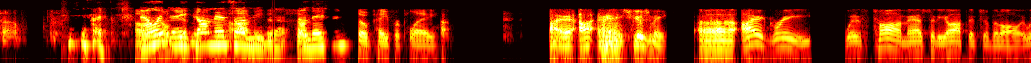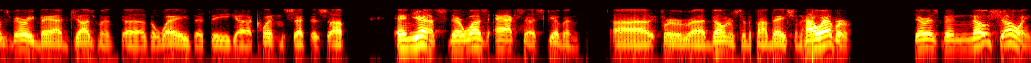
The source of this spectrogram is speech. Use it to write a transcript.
Tom? oh, Alan, any comments on I mean, the uh, so, foundation? So pay for play. I, I excuse me. Uh, I agree with Tom as to the optics of it all. It was very bad judgment uh, the way that the uh, Clinton set this up. And yes, there was access given uh, for uh, donors to the foundation. However, there has been no showing.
